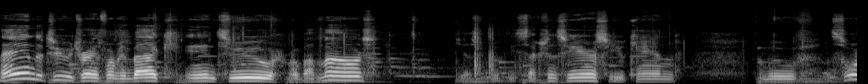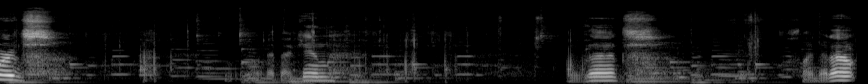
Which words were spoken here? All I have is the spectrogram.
And to transform him back into robot mode, just remove these sections here so you can remove the swords. Put that back in. Like that. Slide that out.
